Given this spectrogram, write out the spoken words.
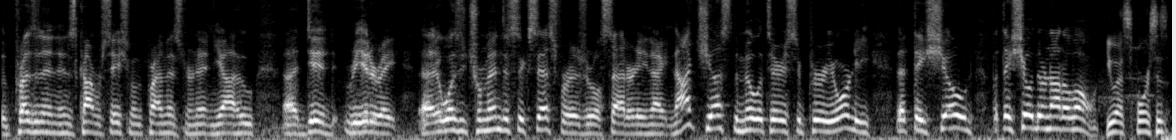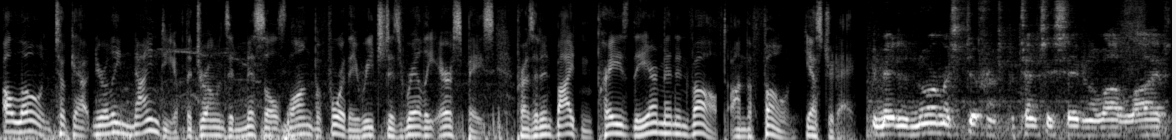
The president, in his conversation with Prime Minister Netanyahu, uh, did reiterate that it was a tremendous success for Israel Saturday night. Not just the military superiority that they showed, but they showed they're not alone. U.S. forces alone took out nearly 90 of the drones and missiles long before they reached Israeli airspace. President Biden praised the airmen involved on the phone yesterday. It made an enormous difference, potentially saving a lot of lives.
